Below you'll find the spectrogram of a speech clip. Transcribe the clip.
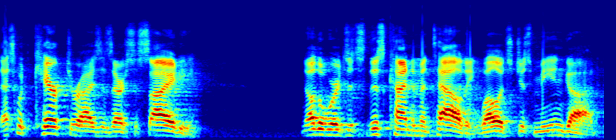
That's what characterizes our society. In other words, it's this kind of mentality. Well, it's just me and God.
